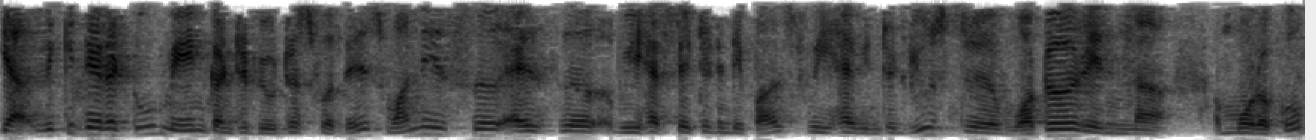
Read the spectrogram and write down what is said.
Yeah, Vicky, there are two main contributors for this. One is, uh, as uh, we have stated in the past, we have introduced uh, water in uh, Morocco.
